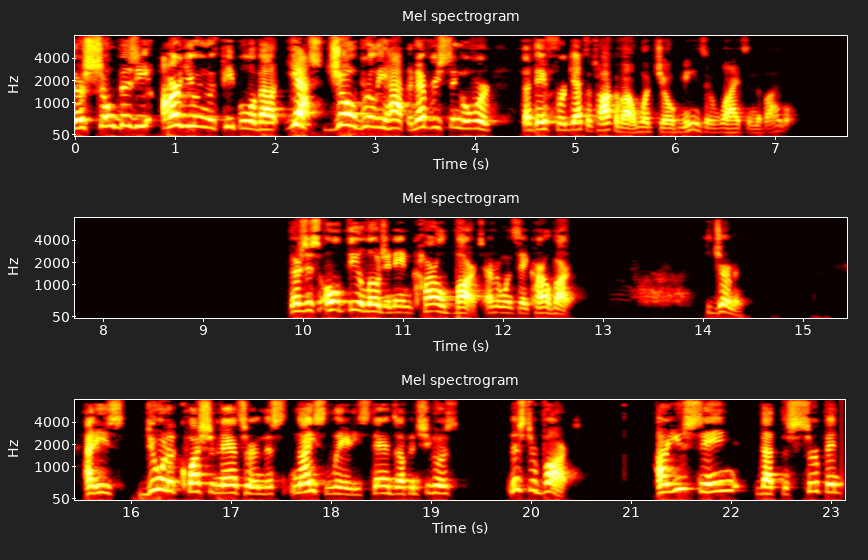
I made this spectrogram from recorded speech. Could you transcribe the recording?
They're so busy arguing with people about, yes, Job really happened, every single word, that they forget to talk about what Job means and why it's in the Bible. There's this old theologian named Karl Barth. Everyone say Karl Barth. He's German. And he's doing a question and answer, and this nice lady stands up and she goes, Mr. Barth, are you saying that the serpent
